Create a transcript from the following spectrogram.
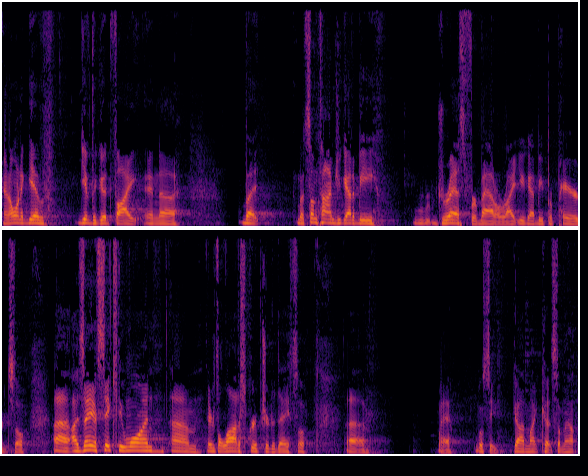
and I want to give, give the good fight, and, uh, but, but sometimes you got to be dressed for battle, right? You got to be prepared. So, uh, Isaiah 61, um, there's a lot of scripture today, so, uh, well, We'll see. God might cut some out.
